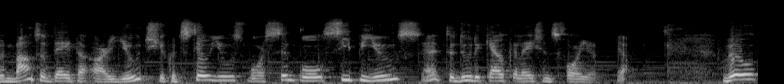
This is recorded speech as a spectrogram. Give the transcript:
amounts of data are huge, you could still use more simple CPUs eh, to do the calculations for you. Yeah. Will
